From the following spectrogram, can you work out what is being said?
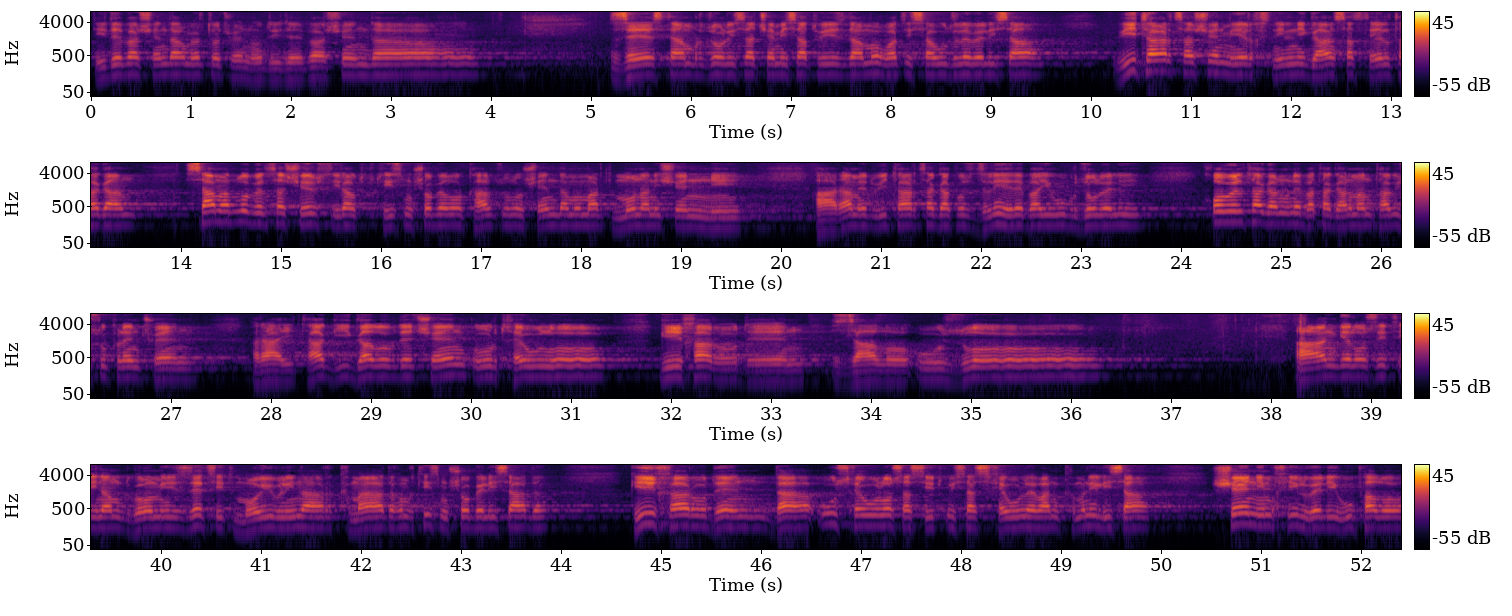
დიდება შენ და ღმერთო ჩვენო დიდება შენ და ზესთან ბრძოლისა ჩემისათვის და მოღვაწისა უძლებელისა ვითარცა შენ მიერ ხსნილნი განსაც თელთაგან სამადლობელსა შევსწირავთ ღვთისმშობელო ქალწულო შენ და მომართ მონანი შენი არამედ ვითარცა გაქოს ძლიერება იუბრძოლელი ყოველთაგან უნებათა განმან თავისუფლენ ჩვენ. რაითა გიგალობდე ჩვენ კურთხეულო გიხაროდენ ზალო უზლო. ანგელოსი წინამ დგომის ზეცით მოივლინა რქმად ღმრთის მშობელისად. გიხაროდენ და უსხეულოსა სიტყვისას ხეულევან ქმნილისა შენი მხილველი უფალო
